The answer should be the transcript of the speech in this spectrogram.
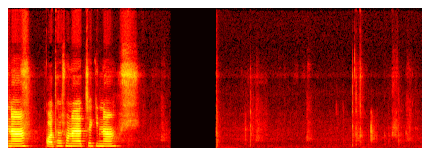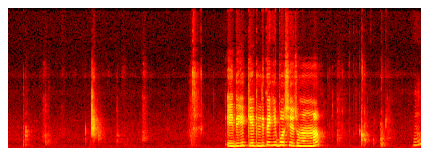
না। কথা শোনা যাচ্ছে কি না? এইদিকে কেটলিতে কি বসিয়েছো মাম্মা? হুম?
